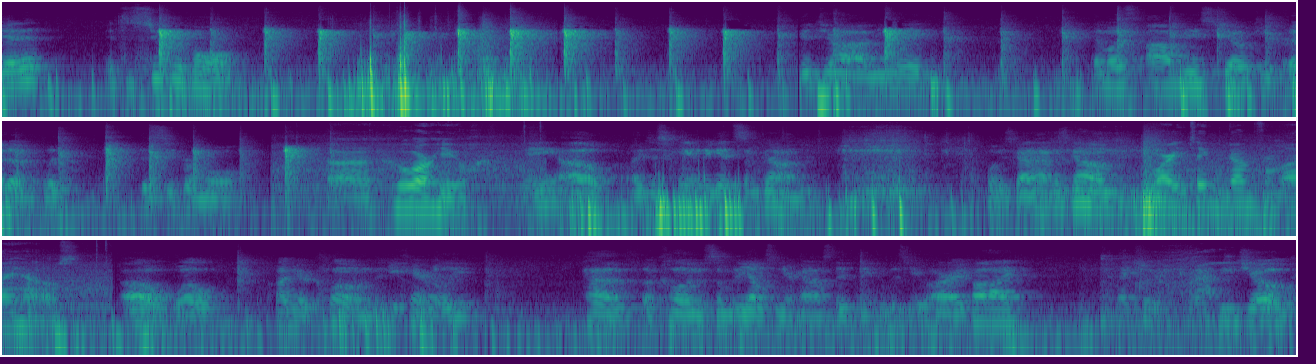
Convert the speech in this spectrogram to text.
It's a Super Bowl. Good job. You made the most obvious joke you could have with the Super Bowl. Uh, who are you? Me? Oh, I just came to get some gum. Boy's gotta have his gum. Why are you taking gum from my house? Oh, well, I'm your clone. and You can't really have a clone of somebody else in your house. They'd think it was you. Alright, bye. Thanks for the crappy joke.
